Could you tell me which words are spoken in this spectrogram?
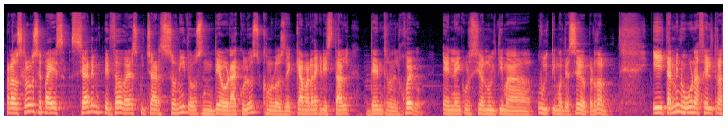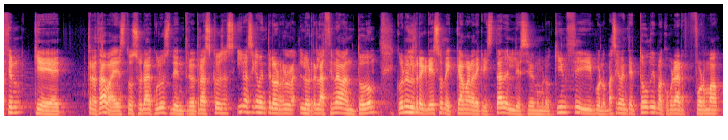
para los que no lo sepáis, se han empezado a escuchar sonidos de oráculos como los de cámara de cristal dentro del juego, en la incursión última, último deseo, perdón. Y también hubo una filtración que trataba estos oráculos de entre otras cosas y básicamente lo, relacionaban todo con el regreso de Cámara de Cristal, el deseo número 15 y bueno, básicamente todo iba a cobrar forma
